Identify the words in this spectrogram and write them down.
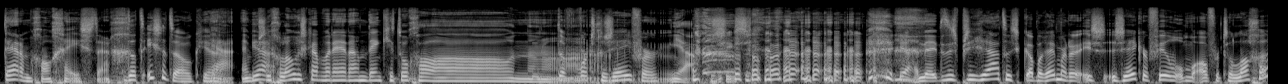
term gewoon geestig. Dat is het ook, ja. Ja, en psychologisch cabaret, dan denk je toch al... oh, nou, Dat wordt gezever. Ja, precies. ja, nee, dit is psychiatrisch cabaret, maar er is zeker veel om over te lachen.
